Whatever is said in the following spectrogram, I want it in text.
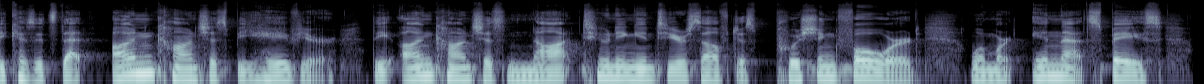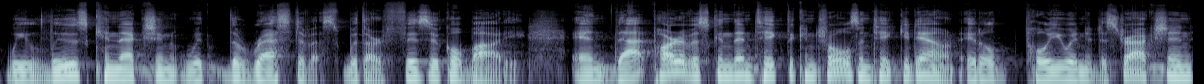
because it's that unconscious behavior, the unconscious not tuning into yourself, just pushing forward. When we're in that space, we lose connection with the rest of us, with our physical body. And that part of us can then take the controls and take you down. It'll pull you into distraction,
